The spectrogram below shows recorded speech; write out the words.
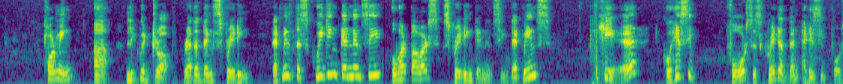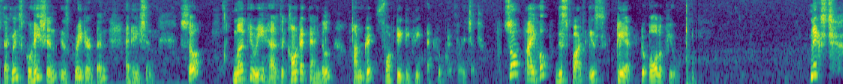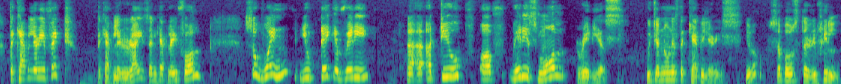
forming a liquid drop rather than spreading. That means the squeezing tendency overpowers spreading tendency. That means here cohesive force is greater than adhesive force. That means cohesion is greater than adhesion. So mercury has the contact angle 140 degree at room temperature. So I hope this part is clear to all of you. Next, the capillary effect, the capillary rise and capillary fall. So when you take a very a tube of very small radius which are known as the capillaries. You know suppose the refill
